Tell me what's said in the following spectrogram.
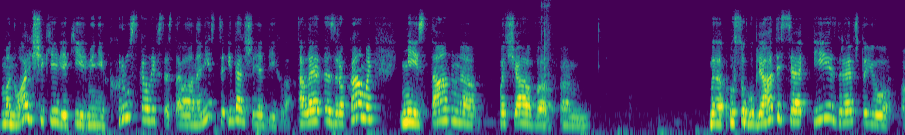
мануальщиків, які мені хрускали, все ставало на місце, і далі я бігла. Але з роками мій стан е, почав ем, е, усугублятися, і, зрештою, е,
